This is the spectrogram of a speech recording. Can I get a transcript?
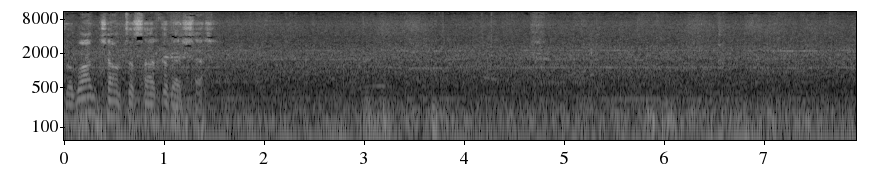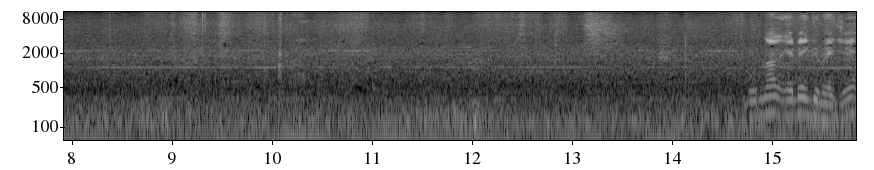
Çoban çantası arkadaşlar. Bunlar ebe gümeci.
